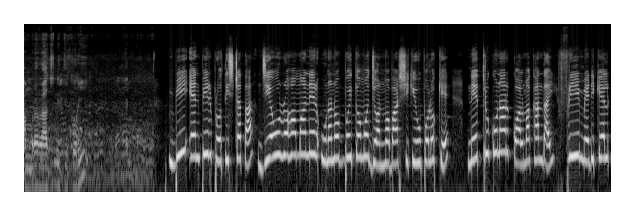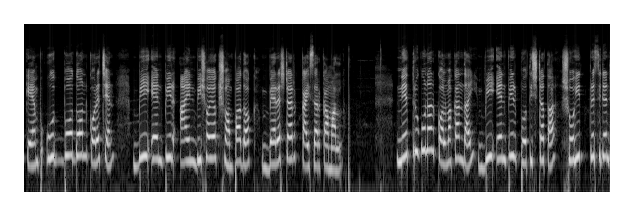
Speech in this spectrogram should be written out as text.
আমরা রাজনীতি করি। বিএনপির প্রতিষ্ঠাতা জিয়াউর রহমানের উনানব্বইতম জন্মবার্ষিকী উপলক্ষে নেত্রকোনার কলমাকান্দায় ফ্রি মেডিকেল ক্যাম্প উদ্বোধন করেছেন বিএনপির আইন বিষয়ক সম্পাদক ব্যারিস্টার কাইসার কামাল। নেত্রকোনার কলমাকান্দায় বিএনপির প্রতিষ্ঠাতা শহীদ প্রেসিডেন্ট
